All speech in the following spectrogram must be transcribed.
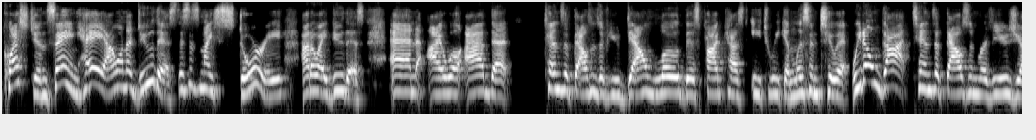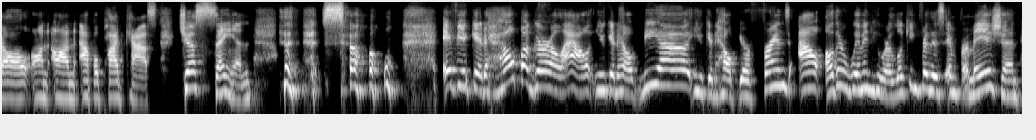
question saying, Hey, I want to do this. This is my story. How do I do this? And I will add that tens of thousands of you download this podcast each week and listen to it. We don't got tens of thousand reviews, y'all, on, on Apple Podcasts. Just saying. so if you could help a girl out, you can help me out. You can help your friends out, other women who are looking for this information.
